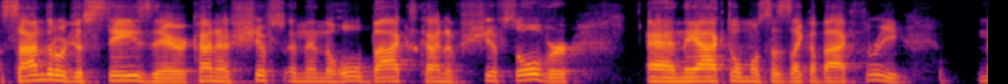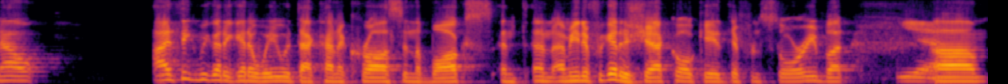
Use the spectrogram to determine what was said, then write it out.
Sandro just stays there, kind of shifts, and then the whole backs kind of shifts over, and they act almost as like a back three. Now I think we got to get away with that kind of cross in the box. And and I mean, if we get a Dzeko, okay, a different story. But yeah, um,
